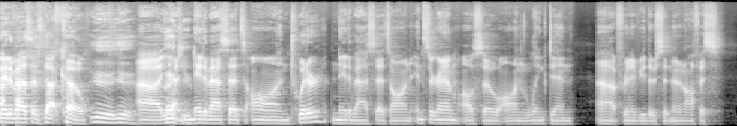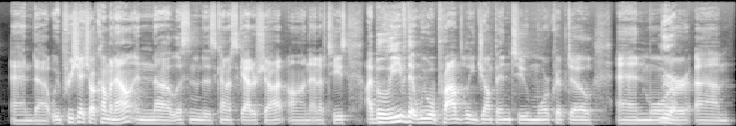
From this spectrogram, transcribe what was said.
nativeassets.co. Yeah, yeah. Uh, yeah, you. Native Assets on Twitter, Native Assets on Instagram, also on LinkedIn uh, for any of you that are sitting in an office. And uh, we appreciate y'all coming out and uh, listening to this kind of scattershot on NFTs. I believe that we will probably jump into more crypto and more um,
